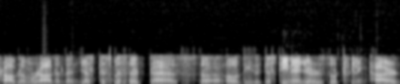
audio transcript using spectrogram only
problem rather than just dismiss it as, uh, oh, these are just teenagers who are feeling tired.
